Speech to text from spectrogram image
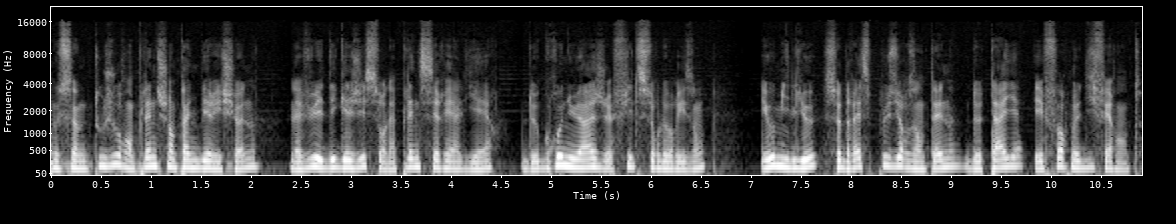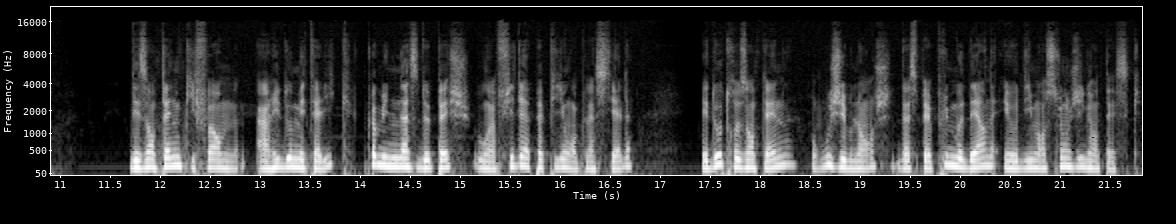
Nous sommes toujours en pleine champagne berrichonne, la vue est dégagée sur la plaine céréalière, de gros nuages filent sur l'horizon, et au milieu se dressent plusieurs antennes de taille et formes différentes. Des antennes qui forment un rideau métallique, comme une nasse de pêche ou un filet à papillon en plein ciel, et d'autres antennes, rouges et blanches, d'aspect plus moderne et aux dimensions gigantesques.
